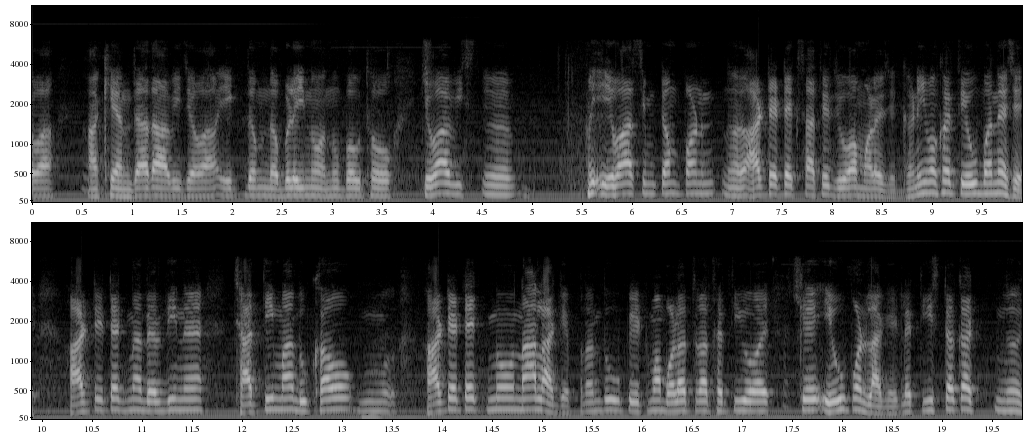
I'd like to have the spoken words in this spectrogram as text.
જવા આંખે અંધારા આવી જવા એકદમ નબળીનો અનુભવ થવો એવા એવા સિમ્ટમ પણ હાર્ટ એટેક સાથે જોવા મળે છે. ઘણી વખત એવું બને છે હાર્ટ એટેકના દર્દીને છાતીમાં દુખાવો હાર્ટ એટેકનો ના લાગે પરંતુ પેટમાં બળતરા થતી હોય કે એવું પણ લાગે. એટલે ત્રીસ ટકા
